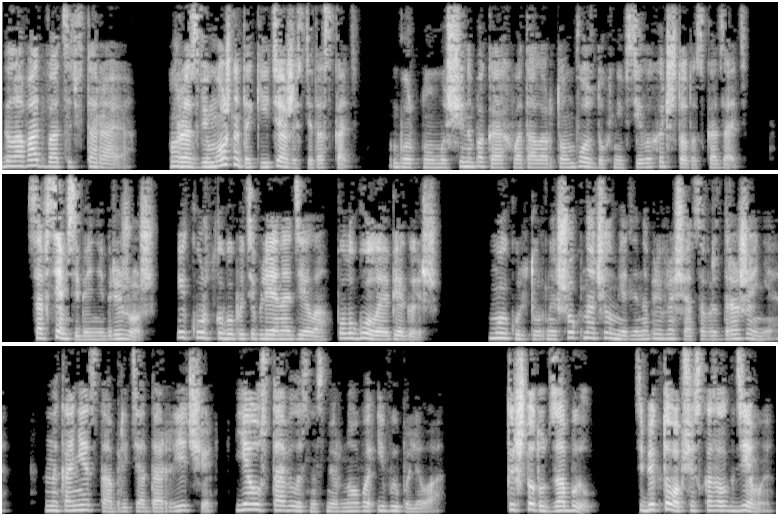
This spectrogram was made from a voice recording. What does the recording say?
Глава двадцать вторая. «Разве можно такие тяжести таскать?» – буркнул мужчина, пока я хватала ртом воздух, не в силах хоть что-то сказать. «Совсем себя не бережешь. И куртку бы потеплее надела, полуголая бегаешь». Мой культурный шок начал медленно превращаться в раздражение. Наконец-то, обретя дар речи, я уставилась на Смирнова и выпалила. «Ты что тут забыл? Тебе кто вообще сказал, где мы?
